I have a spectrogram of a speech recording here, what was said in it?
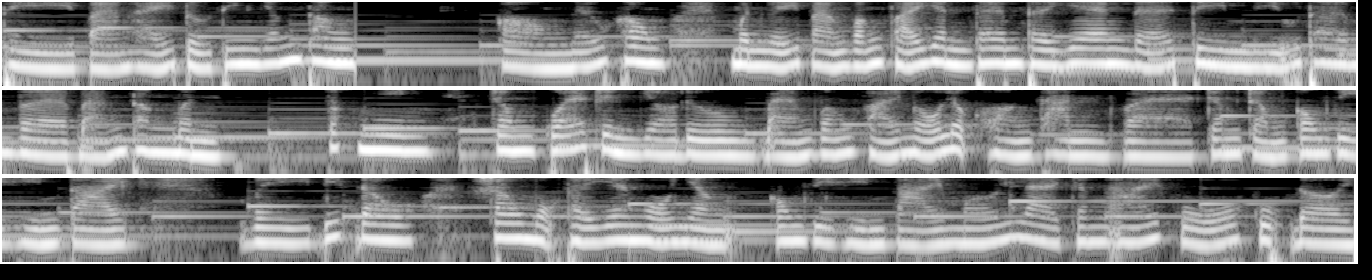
thì bạn hãy tự tin dấn thân. Còn nếu không, mình nghĩ bạn vẫn phải dành thêm thời gian để tìm hiểu thêm về bản thân mình tất nhiên, trong quá trình dò đường, bạn vẫn phải nỗ lực hoàn thành và trân trọng công việc hiện tại. Vì biết đâu, sau một thời gian ngộ nhận, công việc hiện tại mới là chân ái của cuộc đời.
